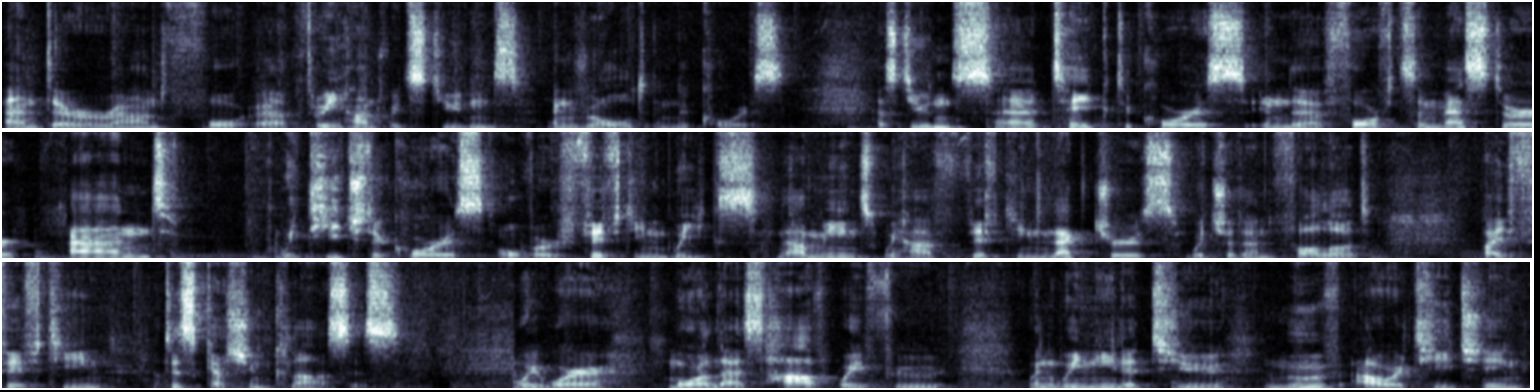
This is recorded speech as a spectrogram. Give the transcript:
and there are around four, uh, 300 students enrolled in the course. The students uh, take the course in the fourth semester, and we teach the course over 15 weeks. That means we have 15 lectures, which are then followed by 15 discussion classes. We were more or less halfway through when we needed to move our teaching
